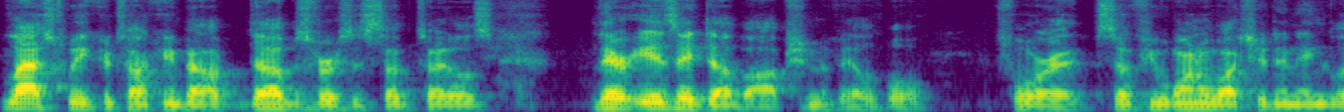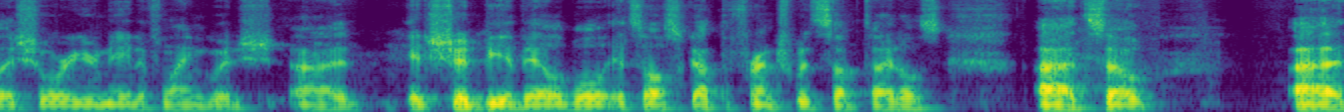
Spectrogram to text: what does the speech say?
last week you're talking about dubs versus subtitles. There is a dub option available for it. So if you want to watch it in English or your native language, uh, it should be available. It's also got the French with subtitles. Uh, so uh,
